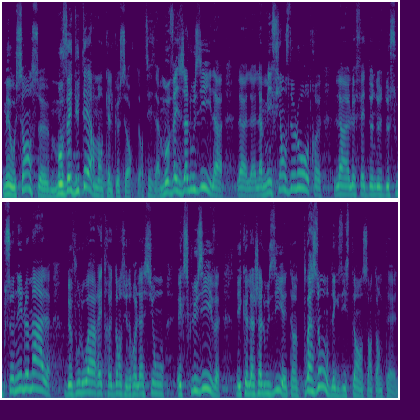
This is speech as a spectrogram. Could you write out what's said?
mais au sens euh, mauvais du terme en quelque sorte. C'est la mauvaise jalousie, la, méfiance de l'autre, le fait de, de, soupçonner le mal, de vouloir être dans une relation exclusive, et que la jalousie est un poison de l'existence en tant que telle.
